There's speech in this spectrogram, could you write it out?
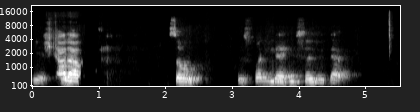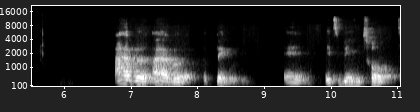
Yeah. Shout out. So it's funny that he says it that I have a I have a, a thing with me, and it's being talked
